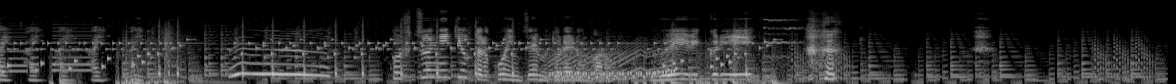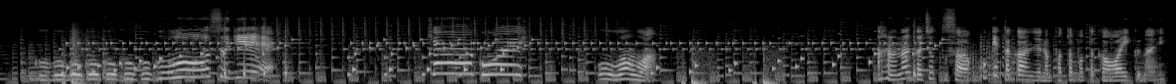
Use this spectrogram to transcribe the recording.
はい、はい、はい、はい、はい。うこれ普通に生きよったらコイン全部取れるんかな？うえい、びっくりゴゴゴゴゴゴゴゴーすげえキャー怖いおワンワン。あの、なんかちょっとさ、こけた感じのパタパタ可愛くない？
